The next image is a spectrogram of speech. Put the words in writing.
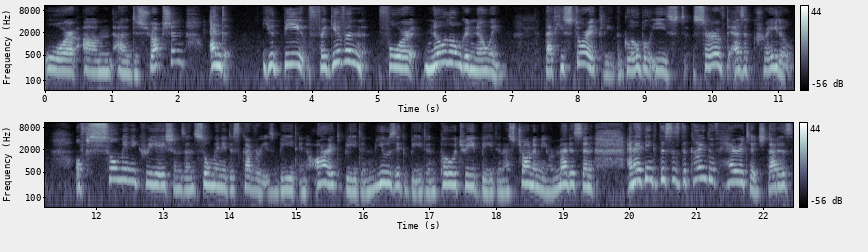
or um, uh, disruption. And you'd be forgiven for no longer knowing that historically the global East served as a cradle of so many creations and so many discoveries, be it in art, be it in music, be it in poetry, be it in astronomy or medicine. And I think this is the kind of heritage that is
